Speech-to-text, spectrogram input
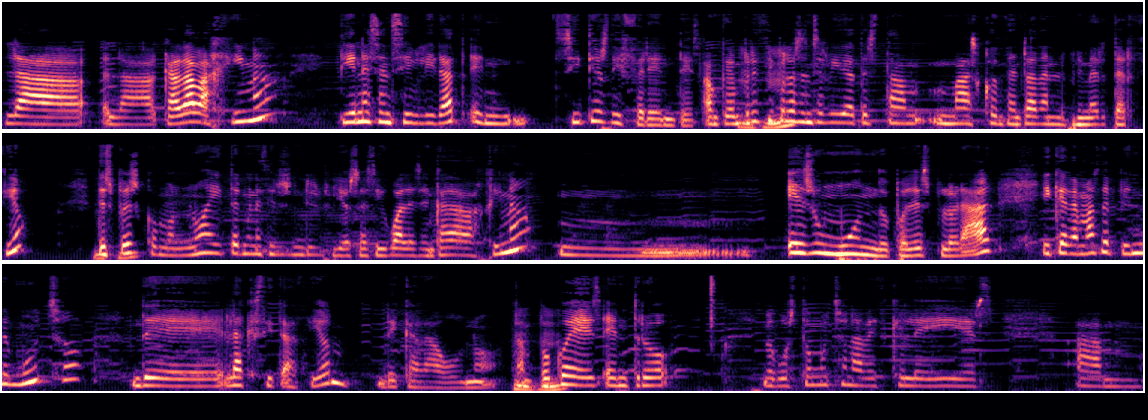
la, la- cada vagina tiene sensibilidad en sitios diferentes. Aunque en principio la sensibilidad está más concentrada en el primer tercio, después, como no hay terminaciones nerviosas iguales en cada vagina, mm, es un mundo por explorar y que además depende mucho de la excitación de cada uno. Tampoco es entro. Me gustó mucho una vez que leí es. am,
